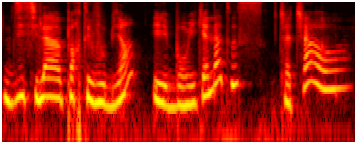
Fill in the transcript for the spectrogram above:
D'ici là, portez-vous bien et bon week-end à tous. Ciao, ciao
